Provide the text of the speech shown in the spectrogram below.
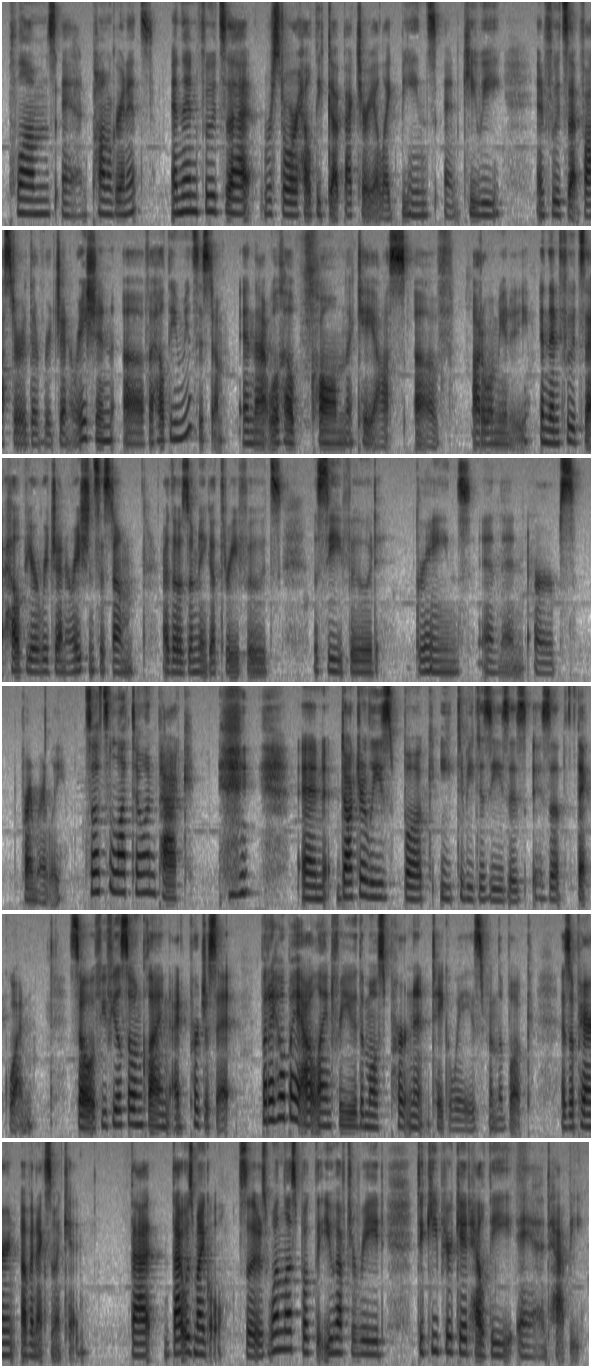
plums, and pomegranates. And then foods that restore healthy gut bacteria like beans and kiwi, and foods that foster the regeneration of a healthy immune system. And that will help calm the chaos of autoimmunity. And then foods that help your regeneration system are those omega 3 foods, the seafood, greens, and then herbs primarily. So that's a lot to unpack. and Dr. Li's book, Eat to Beat Diseases, is a thick one. So if you feel so inclined, I'd purchase it. But I hope I outlined for you the most pertinent takeaways from the book as a parent of an eczema kid. That that was my goal. So there's one less book that you have to read to keep your kid healthy and happy.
